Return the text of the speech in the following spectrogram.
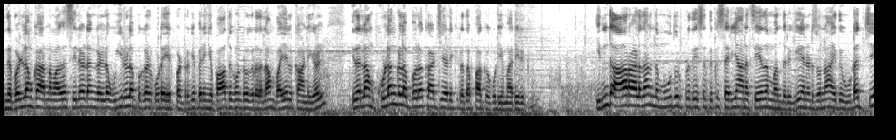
இந்த வெள்ளம் காரணமாக சில இடங்களில் உயிரிழப்புகள் கூட ஏற்பட்டிருக்கு. இப்போ நீங்கள் பார்த்து கொண்டிருக்கிறதெல்லாம் வயல் காணிகள். இதெல்லாம் குளங்களை போல காட்சி அளிக்கிறத பார்க்கக்கூடிய மாதிரி இருக்குது இந்த ஆறால் தான் இந்த மூதூர் பிரதேசத்துக்கு சரியான சேதம் வந்திருக்கு. என்னென்னு சொன்னால் இது உடைச்சி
